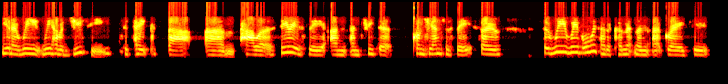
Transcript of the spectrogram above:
you know, we, we have a duty to take that um, power seriously and, and treat it conscientiously. So, so we, we've always had a commitment at Grey to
